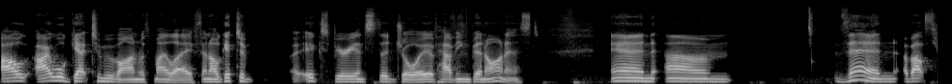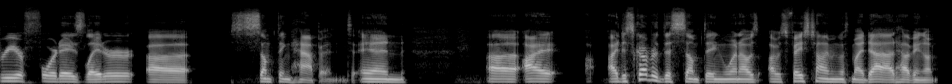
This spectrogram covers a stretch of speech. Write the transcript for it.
I'll I will get to move on with my life, and I'll get to uh, experience the joy of having been honest. And um, then about three or four days later, uh, something happened, and uh, I I discovered this something when I was I was FaceTiming with my dad having a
